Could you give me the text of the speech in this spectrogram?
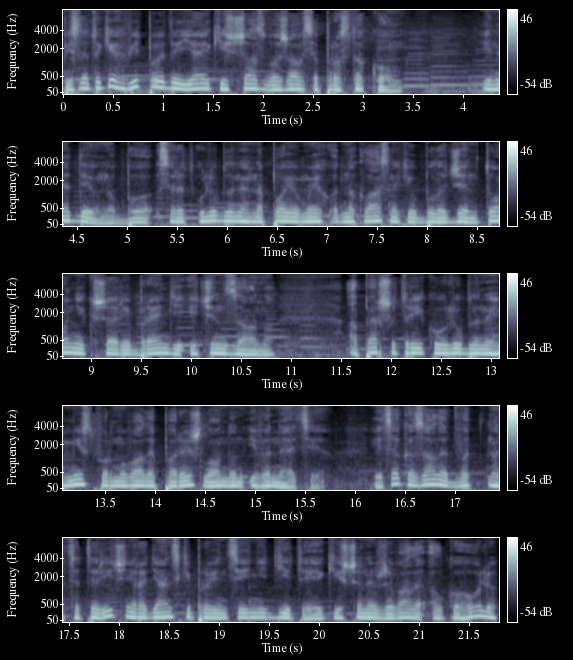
Після таких відповідей я якийсь час вважався простаком. І не дивно, бо серед улюблених напоїв моїх однокласників були Джин Тонік, Шері Бренді і Чинзано, а першу трійку улюблених міст формували Париж, Лондон і Венеція. І це казали 12-річні радянські провінційні діти, які ще не вживали алкоголю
